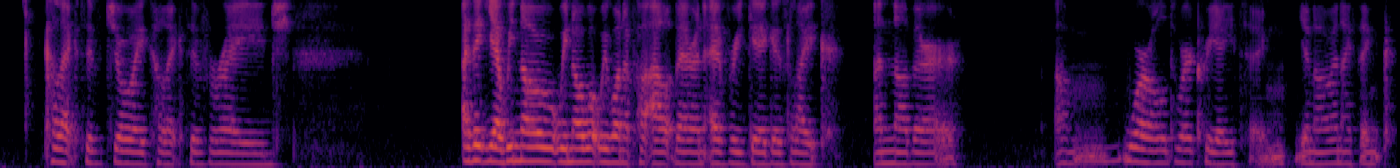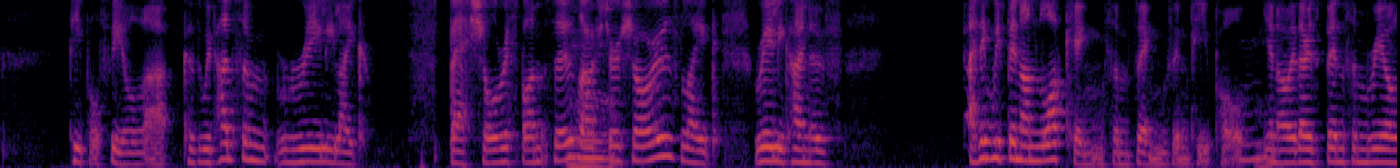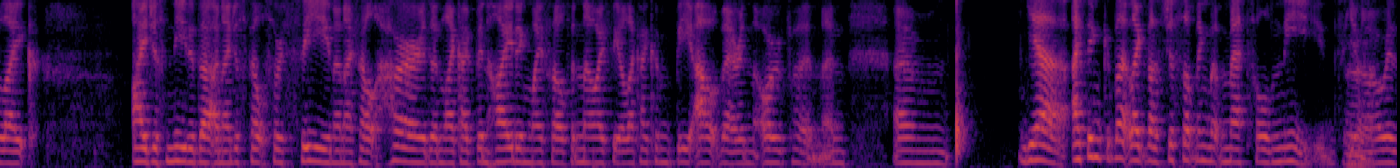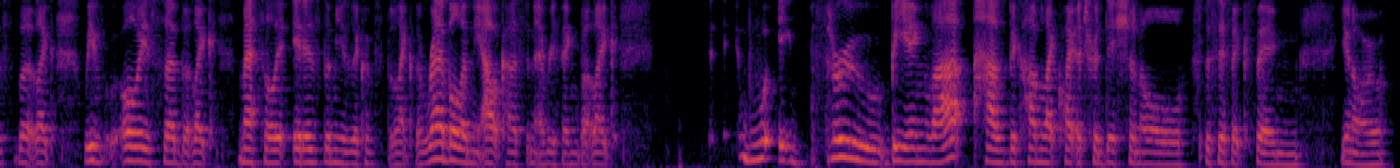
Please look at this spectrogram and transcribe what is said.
collective joy, collective rage. I think yeah, we know we know what we want to put out there, and every gig is like another um, world we're creating, you know. And I think people feel that because we've had some really like special responses Mm. after shows, like really kind of. I think we've been unlocking some things in people. You know, there's been some real like. I just needed that and I just felt so seen and I felt heard and like I've been hiding myself and now I feel like I can be out there in the open and um yeah I think that like that's just something that metal needs you Yeah. know is that like we've always said that like metal it, it is the music of like the rebel and the outcast and everything but like w- it- through being that has become like quite a traditional specific thing you know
